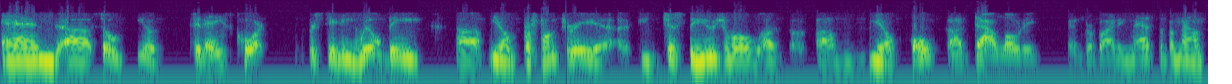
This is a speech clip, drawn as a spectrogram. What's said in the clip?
And uh, so, you know, today's court proceeding will be, uh, you know, perfunctory, uh, just the usual, um, you know, old, downloading and providing massive amounts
